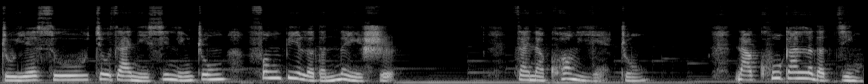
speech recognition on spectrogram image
主耶稣就在你心灵中封闭了的内室，在那旷野中。那枯干了的井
